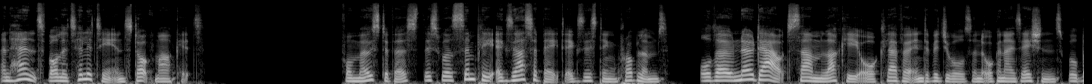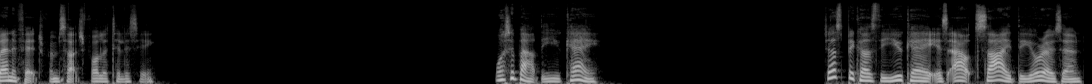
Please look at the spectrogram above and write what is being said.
and hence volatility in stock markets. For most of us, this will simply exacerbate existing problems, although no doubt some lucky or clever individuals and organizations will benefit from such volatility. What about the UK? Just because the UK is outside the Eurozone,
